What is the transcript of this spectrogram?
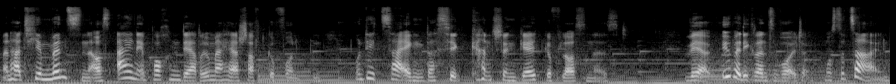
Man hat hier Münzen aus allen Epochen der Römerherrschaft gefunden und die zeigen, dass hier ganz schön Geld geflossen ist. Wer über die Grenze wollte, musste zahlen.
